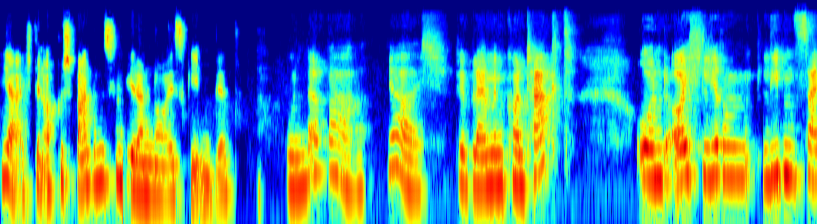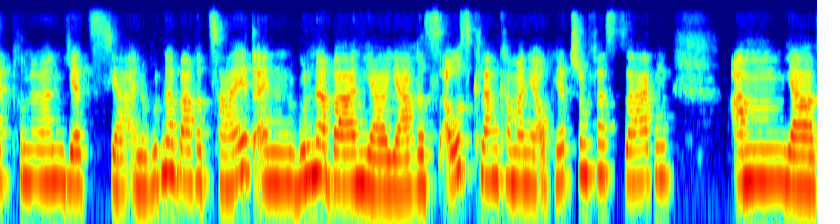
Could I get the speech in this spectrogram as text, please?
ja, ich bin auch gespannt, was es von dir dann Neues geben wird. Wunderbar. Ja, ich, wir bleiben in Kontakt. und euch lieben Zeitpreneuren jetzt ja eine wunderbare Zeit, einen wunderbaren ja, Jahresausklang kann man ja auch jetzt schon fast sagen. Am ja,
